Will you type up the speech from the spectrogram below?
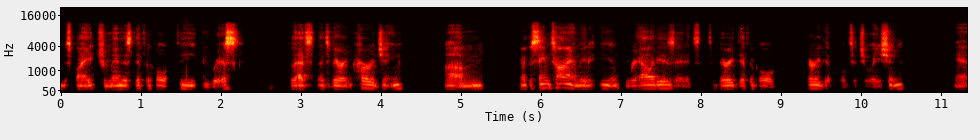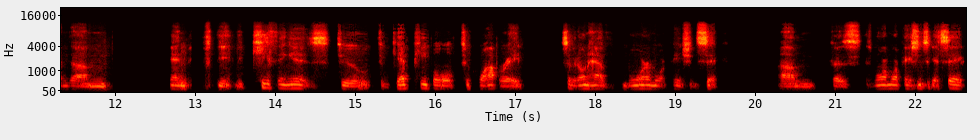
despite tremendous difficulty and risk. So that's that's very encouraging. Um, you know, at the same time, it, you know, the reality is that it's it's a very difficult, very difficult situation, and um, and the, the key thing is to to get people to cooperate so we don't have more and more patients sick. Um, because as more and more patients get sick.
